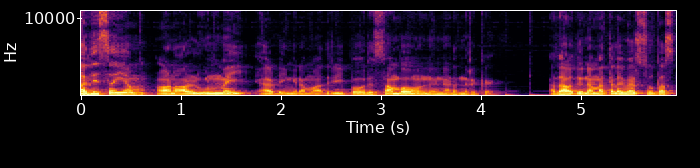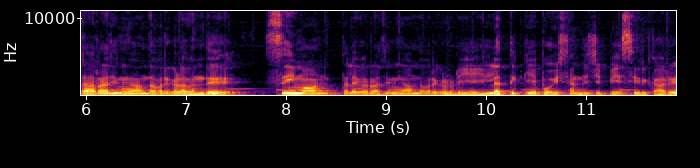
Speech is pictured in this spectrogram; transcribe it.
அதிசயம் ஆனால் உண்மை அப்படிங்கிற மாதிரி இப்போ ஒரு சம்பவம் ஒன்று நடந்திருக்கு. அதாவது நம்ம தலைவர் சூப்பர் ஸ்டார் ரஜினிகாந்த் அவர்களை வந்து சீமான் தலைவர் ரஜினிகாந்த் அவர்களுடைய இல்லத்துக்கே போய் சந்தித்து பேசியிருக்காரு.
